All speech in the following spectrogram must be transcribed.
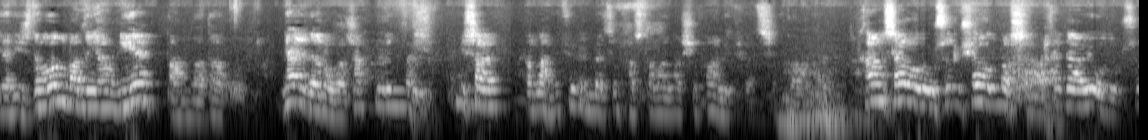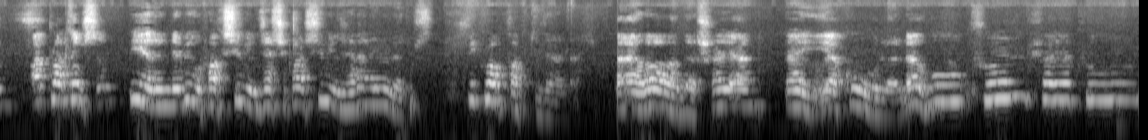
denizde olmadı ya. Niye? Damlada oldu. Nereden olacak bilinmez. Misal Allah bütün ümmetin hastalarına şifa lütfetsin. Kanser olursun, bir şey olmazsa tedavi olursun, atlatırsın. Bir yerinde bir ufak sivilce çıkar, sivilceden ölüverirsin. Mikrop kaptı derler. اَرَادَ شَيْئًا اَنْ يَكُولَ لَهُ كُنْ فَيَكُونَ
